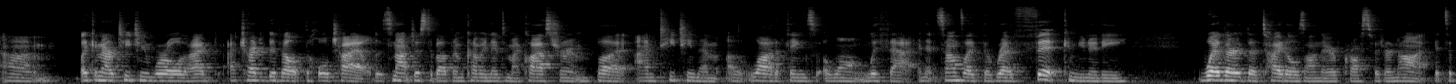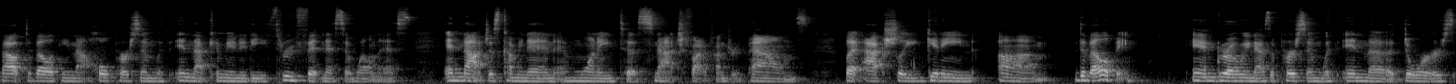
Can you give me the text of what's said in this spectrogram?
Um, like in our teaching world, I I try to develop the whole child. It's not just about them coming into my classroom, but I'm teaching them a lot of things along with that. And it sounds like the Rev Fit community, whether the title's on there of CrossFit or not, it's about developing that whole person within that community through fitness and wellness, and not just coming in and wanting to snatch 500 pounds, but actually getting um, developing and growing as a person within the doors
